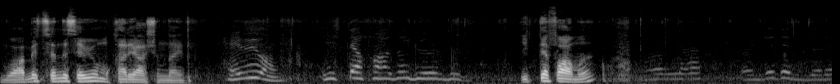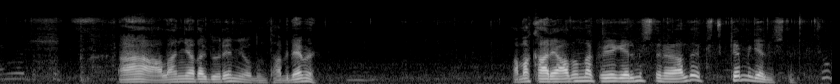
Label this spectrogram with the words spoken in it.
Muhammed sen de seviyor mu kar yağışındayım? Seviyorum. İlk defa da gördüm. İlk defa mı? Valla önce de göremiyorduk. Ha Alanya'da göremiyordun tabi değil mi? Ama kar yağdığında köye gelmiştin herhalde. Küçükken mi gelmiştin? Çok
